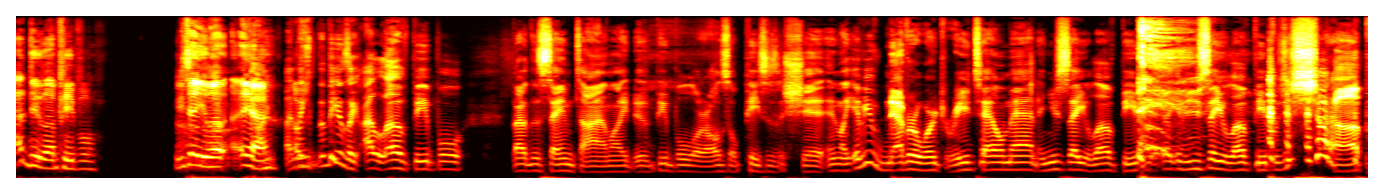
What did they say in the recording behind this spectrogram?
I do love people. You say you love, yeah. I, I I think the thing is like I love people, but at the same time, like dude, people are also pieces of shit. And like if you've never worked retail, man, and you say you love people, like, if you say you love people, just shut up.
